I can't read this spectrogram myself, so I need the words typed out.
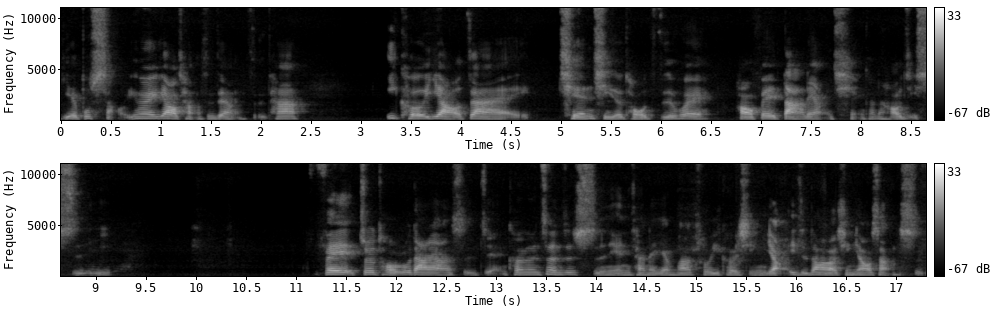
也不少，因为药厂是这样子，它一颗药在前期的投资会。耗费大量钱，可能好几十亿，非就投入大量的时间，可能甚至十年才能研发出一颗新药，一直到新药上市，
